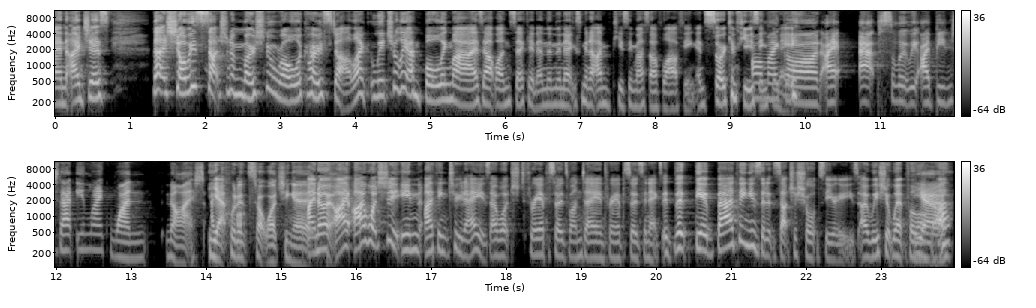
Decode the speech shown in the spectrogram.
And I just, that show is such an emotional roller coaster. Like, literally, I'm bawling my eyes out one second, and then the next minute, I'm pissing myself laughing. And so oh confusing. Oh my god, I absolutely I binged that in like one night. I Yeah. couldn't stop watching it. I know. I, I watched it in I think two days. I watched three episodes one day and three episodes the next. It, the, the bad thing is that it's such a short series. I wish it went for longer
